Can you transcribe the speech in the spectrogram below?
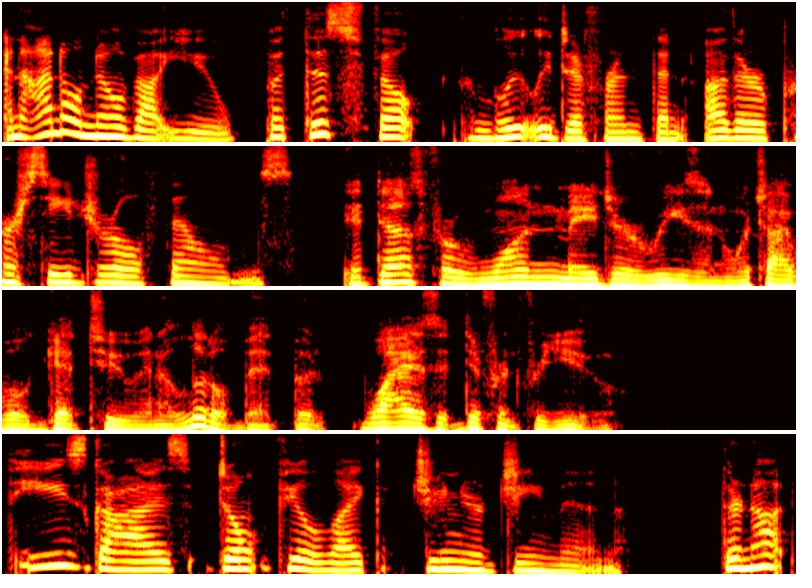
And I don't know about you, but this felt completely different than other procedural films. It does for one major reason, which I will get to in a little bit, but why is it different for you? These guys don't feel like junior G men. They're not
